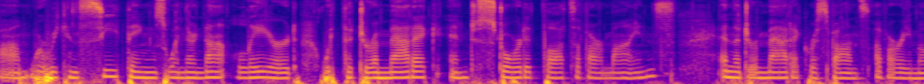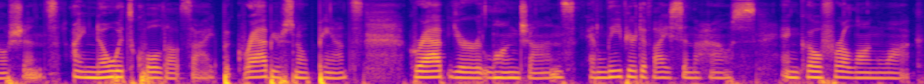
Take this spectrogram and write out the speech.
um, where we can see things when they're not layered with the dramatic and distorted thoughts of our minds and the dramatic response of our emotions. I know it's cold outside, but grab your snow pants, grab your long johns, and leave your device in the house and go for a long walk.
